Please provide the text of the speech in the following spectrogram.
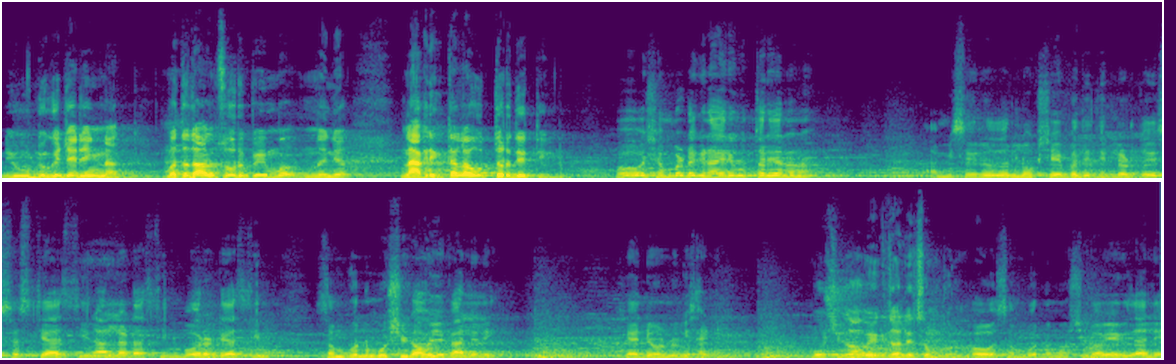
निवडणुकीच्या रिंगणात. मतदान स्वरूपी म- न- नागरिक त्याला उत्तर देतील. हो शंभर टक्के नागरिक उत्तर देणार ना? आम्ही सर्वजण लोकशाही पद्धतीने लढतो आहे सस्ते असतील आल्लाट असतील बोराटे असतील संपूर्ण मुशिगाव एक आलेले या निवडणुकीसाठी. मोशीगाव एक झाले संपूर्ण. हो संपूर्ण मुशिगाव एक झाले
